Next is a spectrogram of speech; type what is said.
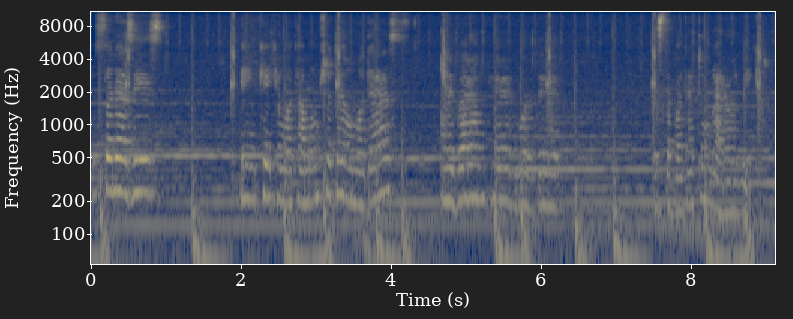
دوستان عزیز این کیک ما تمام شده آماده است. امیدوارم که مورد استفادهتون قرار بگیره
